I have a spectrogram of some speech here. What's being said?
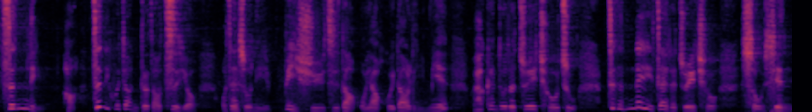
真理。哈，真理会叫你得着自由。我再说，你必须知道，我要回到里面，我要更多的追求主。这个内在的追求，首先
